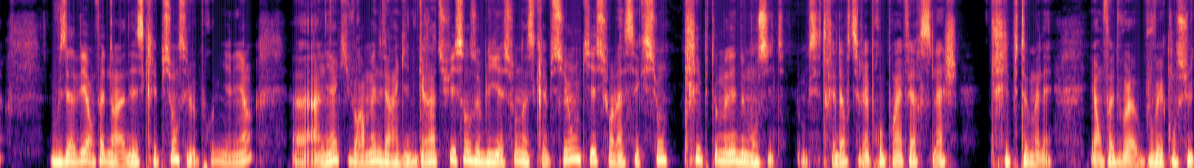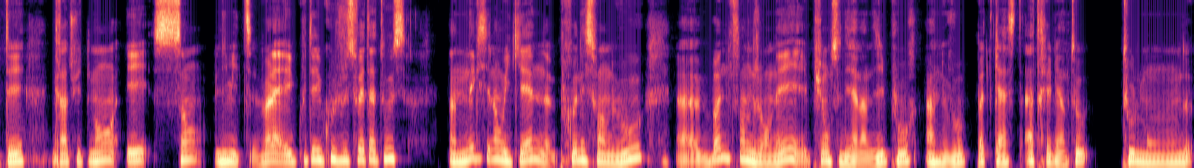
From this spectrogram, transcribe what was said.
Vous avez en fait dans la description, c'est le premier lien, un lien qui vous ramène vers un guide gratuit sans obligation d'inscription qui est sur la section crypto-monnaie de mon site. Donc c'est trader-pro.fr slash crypto-monnaie. Et en fait, voilà, vous pouvez consulter gratuitement et sans limite. Voilà, écoutez, du coup, je vous souhaite à tous un excellent week-end, prenez soin de vous, euh, bonne fin de journée, et puis on se dit à lundi pour un nouveau podcast. À très bientôt, tout le monde.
